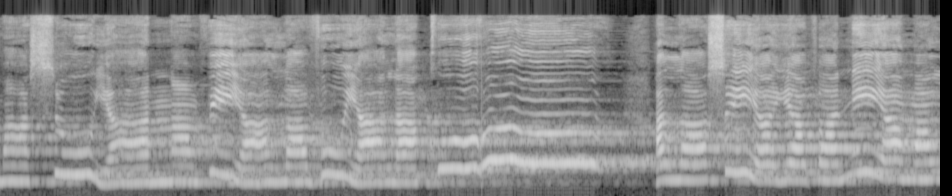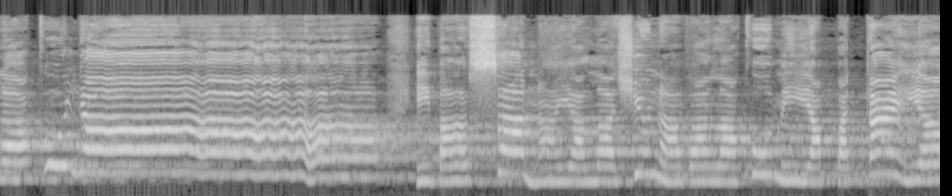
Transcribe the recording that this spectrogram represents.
Masuya na via la vuya la ku. Allah siya ya vania malakuya Ibasana ya la shuna vala kumia pataya.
